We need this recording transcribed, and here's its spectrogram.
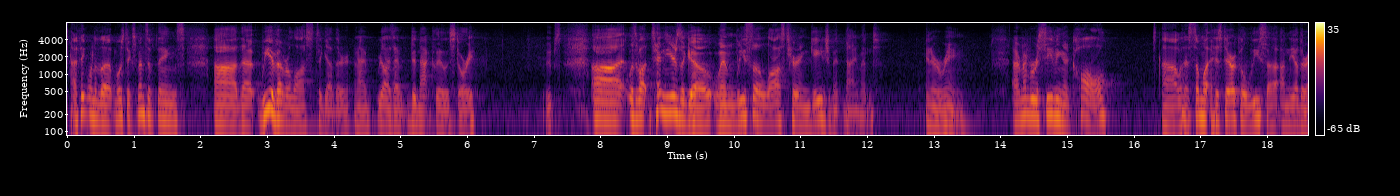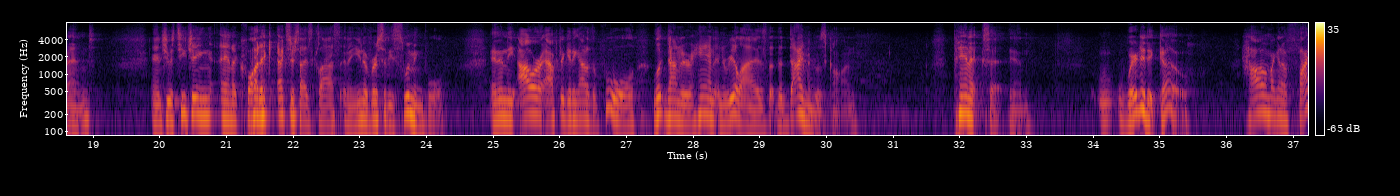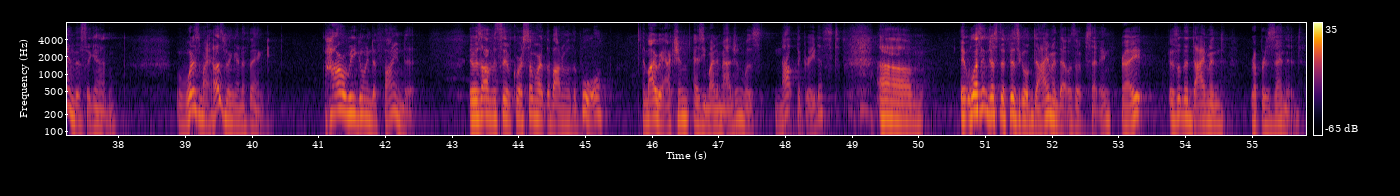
I think one of the most expensive things uh, that we have ever lost together, and I realize I did not clear the story, oops, uh, was about 10 years ago when Lisa lost her engagement diamond in her ring. I remember receiving a call uh, with a somewhat hysterical Lisa on the other end and she was teaching an aquatic exercise class in a university swimming pool. And in the hour after getting out of the pool, looked down at her hand and realized that the diamond was gone. Panic set in. Where did it go? How am I going to find this again? What is my husband going to think? How are we going to find it? It was obviously, of course, somewhere at the bottom of the pool. And my reaction, as you might imagine, was not the greatest. Um, it wasn't just the physical diamond that was upsetting, right? It was what the diamond represented.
